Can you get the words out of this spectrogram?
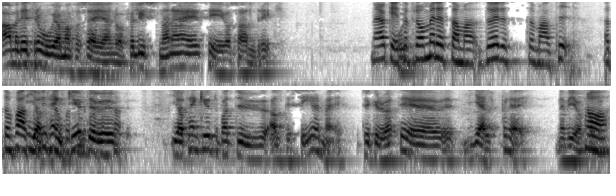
Ja, men det tror jag man får säga ändå. För lyssnarna ser ju oss aldrig. Nej okej, så för dem är det samma, då är det som alltid? Att de får alltid Jag lyssna tänker på inte... telefonsamtal? Jag tänker ju inte på att du alltid ser mig. Tycker du att det hjälper dig? När vi gör Ja,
